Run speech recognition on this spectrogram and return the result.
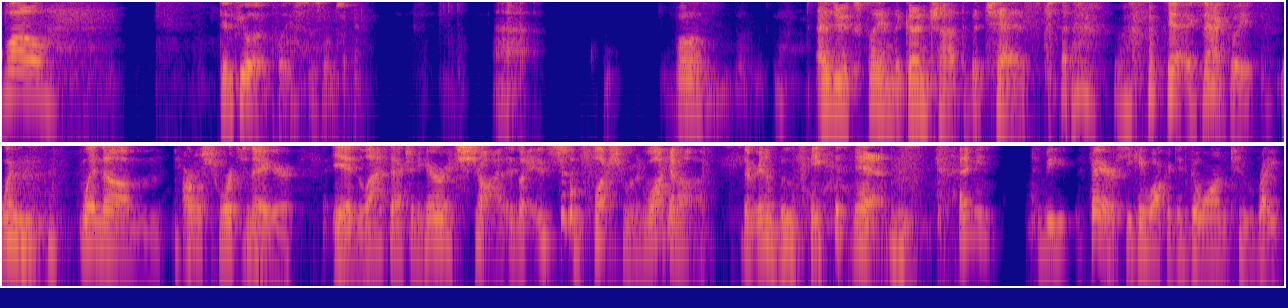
well, did it feel out of place? Is what I'm saying. Uh, well, as you explained, the gunshot to the chest. Yeah, exactly. Yes. When when um Arnold Schwarzenegger in Last Action Hero gets shot, it's like it's just a flesh wound. Walk it off. They're in a movie. yeah. And I mean, to be fair, C.K. Walker did go on to write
